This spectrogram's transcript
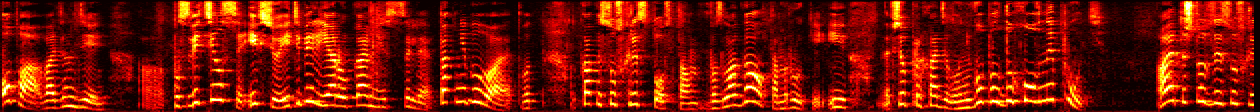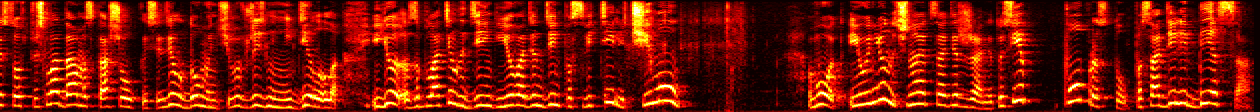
опа, в один день э, посвятился, и все, и теперь я руками исцеляю. Так не бывает. Вот как Иисус Христос там возлагал там руки, и все проходило. У него был духовный путь. А это что за Иисус Христос? Пришла дама с кошелкой, сидела дома, ничего в жизни не делала. Ее заплатила деньги, ее в один день посвятили. Чему? Вот. И у нее начинается одержание. То есть ей попросту посадили беса.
